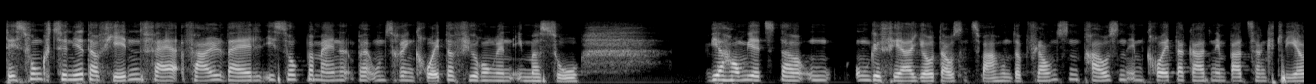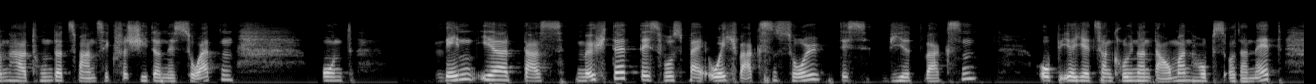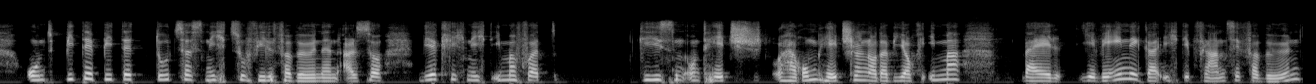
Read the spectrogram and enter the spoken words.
Das funktioniert auf jeden Fall, weil ich sage bei, meinen, bei unseren Kräuterführungen immer so, wir haben jetzt da un, ungefähr ja, 1200 Pflanzen draußen im Kräutergarten in Bad St. Leonhard, 120 verschiedene Sorten und wenn ihr das möchtet, das, was bei euch wachsen soll, das wird wachsen. Ob ihr jetzt einen grünen Daumen habt oder nicht. Und bitte, bitte tut es nicht zu viel verwöhnen. Also wirklich nicht immer fort gießen und herumhätscheln oder wie auch immer, weil je weniger ich die Pflanze verwöhne,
